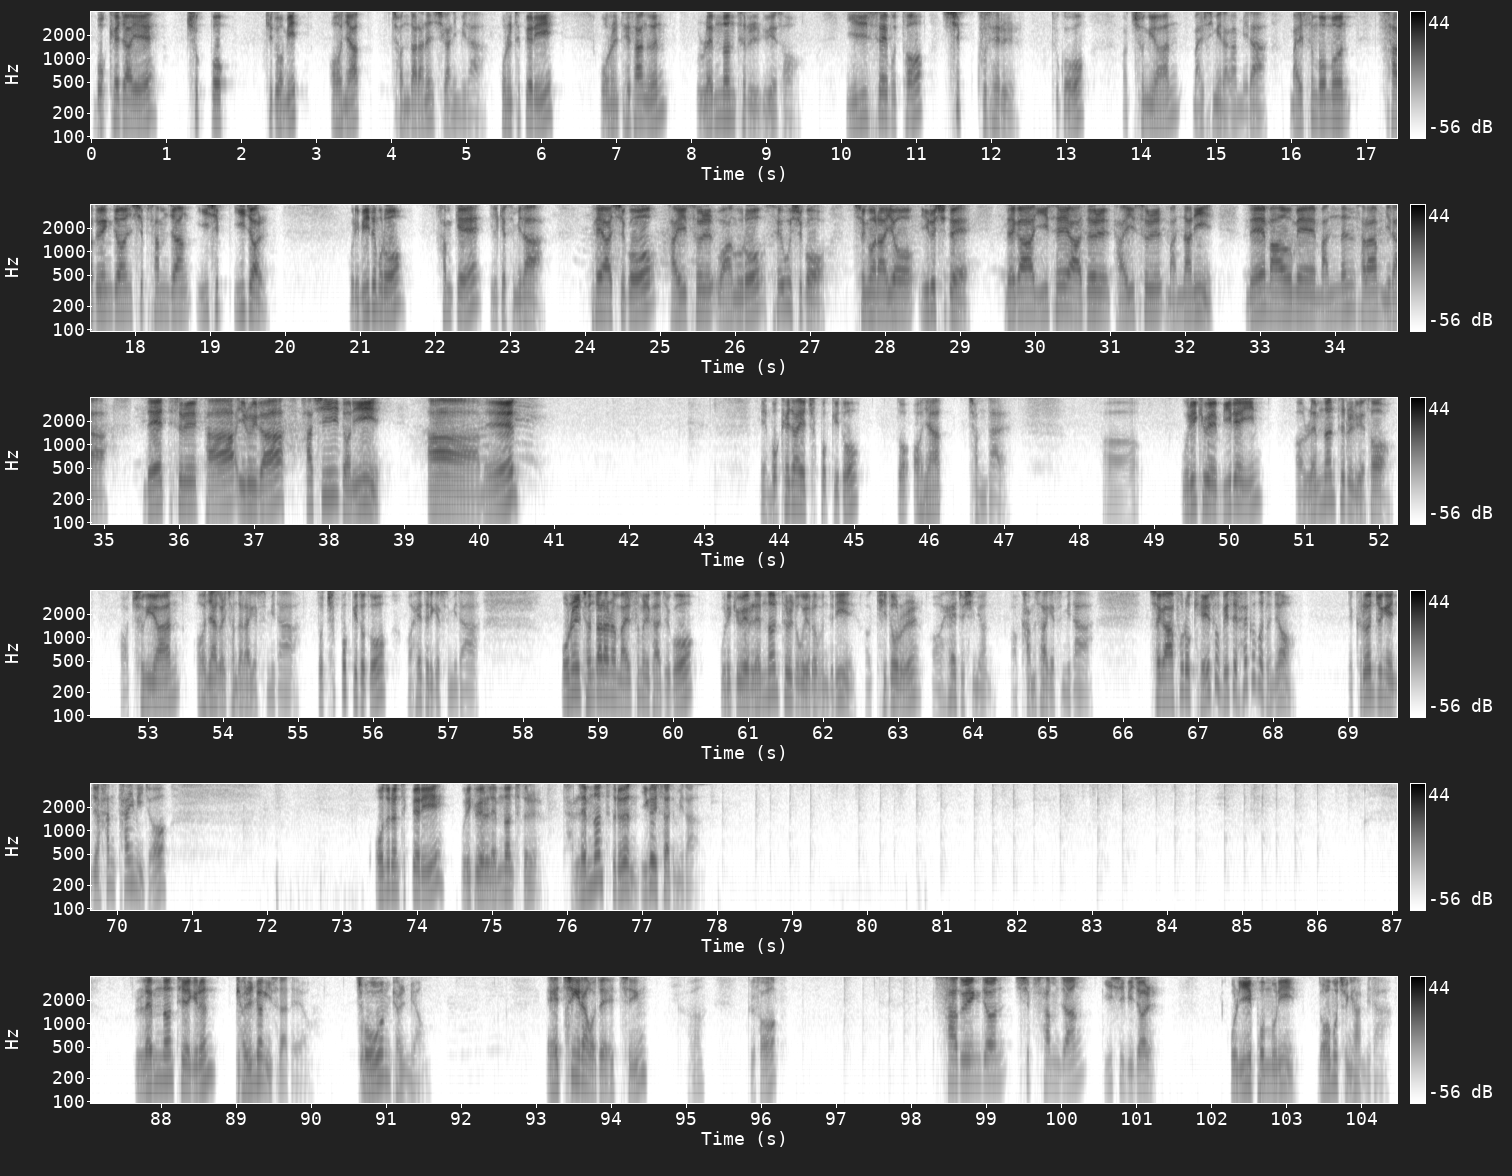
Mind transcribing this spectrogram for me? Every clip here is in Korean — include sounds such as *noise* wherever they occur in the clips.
목회자의 축복 기도 및 언약 전달하는 시간입니다. 오늘 특별히 오늘 대상은 랩넌트를 위해서 1세부터 19세를 두고 중요한 말씀이 나갑니다. 말씀 본문 사도행전 13장 22절 우리 믿음으로 함께 읽겠습니다. 패하시고 다윗을 왕으로 세우시고 증언하여 이르시되 내가 이세의 아들 다윗을 만나니 내 마음에 맞는 사람이라 내 뜻을 다 이루리라 하시더니 아멘. 예, 목회자의 축복기도 또 언약 전달. 어, 우리 교회 미래인 어, 랩넌트를 위해서 어, 중요한 언약을 전달하겠습니다. 또 축복기도도 어, 해드리겠습니다. 오늘 전달하는 말씀을 가지고 우리 교회 랩넌트를 두고 여러분들이 어, 기도를 어, 해주시면 어, 감사하겠습니다. 제가 앞으로 계속 메시지를 할 거거든요. 네, 그런 중에 이제 한 타임이죠. 오늘은 특별히 우리 교회 랩넌트들, 자, 랩넌트들은 이거 있어야 됩니다. 랩넌트에게는 별명이 있어야 돼요. 좋은 별명. 애칭이라고 하죠, 애칭. 어? 그래서 사도행전 13장 22절 오늘 이 본문이 너무 중요합니다.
